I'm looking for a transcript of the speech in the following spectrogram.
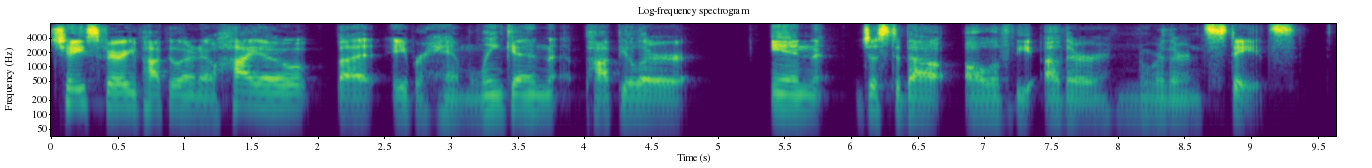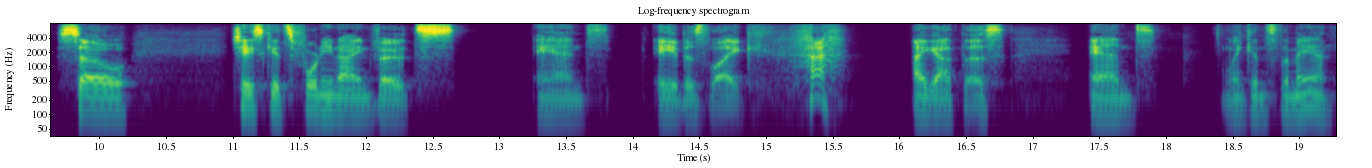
Chase, very popular in Ohio, but Abraham Lincoln, popular in just about all of the other northern states. So Chase gets 49 votes, and Abe is like, Ha, I got this. And Lincoln's the man.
